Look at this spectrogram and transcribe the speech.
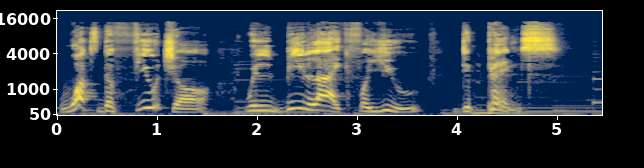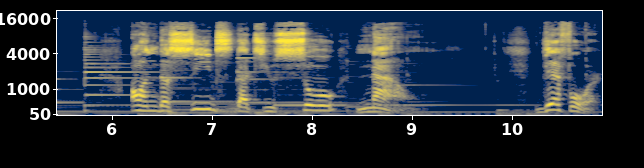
What the future will be like for you depends on the seeds that you sow now. Therefore,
